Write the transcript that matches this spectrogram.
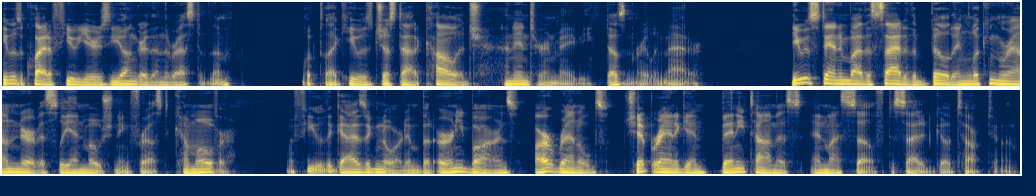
He was quite a few years younger than the rest of them. Looked like he was just out of college, an intern maybe, doesn't really matter. He was standing by the side of the building, looking around nervously and motioning for us to come over. A few of the guys ignored him, but Ernie Barnes, Art Reynolds, Chip Rannigan, Benny Thomas, and myself decided to go talk to him.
